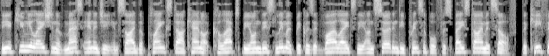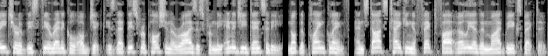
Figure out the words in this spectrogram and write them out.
The accumulation of mass energy inside the Planck star cannot collapse beyond this limit because it violates the uncertainty principle for spacetime itself. The key feature of this theoretical object is that this repulsion arises from the energy density, not the Planck length, and starts taking effect far earlier than might be expected.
